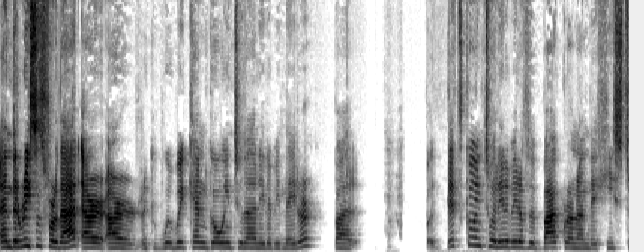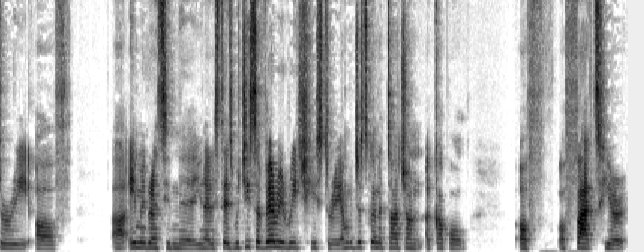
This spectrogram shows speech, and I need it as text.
and the reasons for that are are like we, we can go into that a little bit later, but but let's go into a little bit of the background and the history of uh, immigrants in the United States, which is a very rich history. I'm just going to touch on a couple of, of facts here.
